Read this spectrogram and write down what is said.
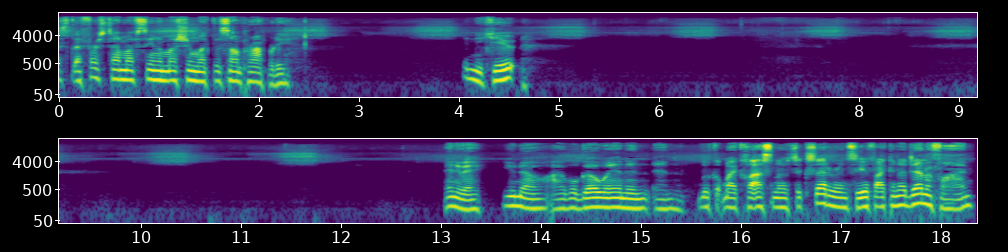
is the first time I've seen a mushroom like this on property. Isn't he cute? Anyway, you know, I will go in and, and look at my class notes, etc., and see if I can identify him.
